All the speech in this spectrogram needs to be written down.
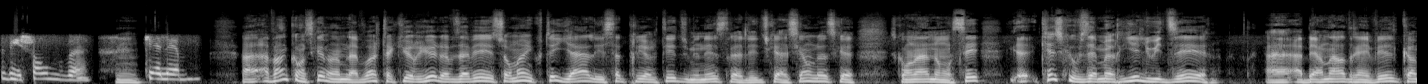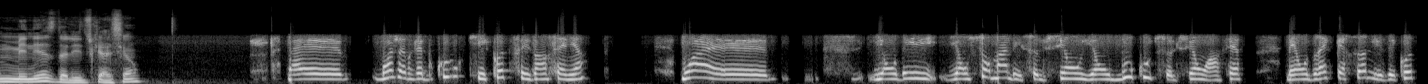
tu sais, des choses euh, Hmm. qu'elle aime. Euh, Avant qu'on se quitte, Mme Lavoie, j'étais curieux. Là, vous avez sûrement écouté hier les sept priorités du ministre de l'Éducation, là, ce que ce qu'on a annoncé. Euh, Qu'est-ce que vous aimeriez lui dire à, à Bernard Drinville comme ministre de l'Éducation? Ben, moi, j'aimerais beaucoup qu'il écoute ses enseignants. Moi, euh, ils ont des, ils ont sûrement des solutions. Ils ont beaucoup de solutions en fait, mais on dirait que personne les écoute.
